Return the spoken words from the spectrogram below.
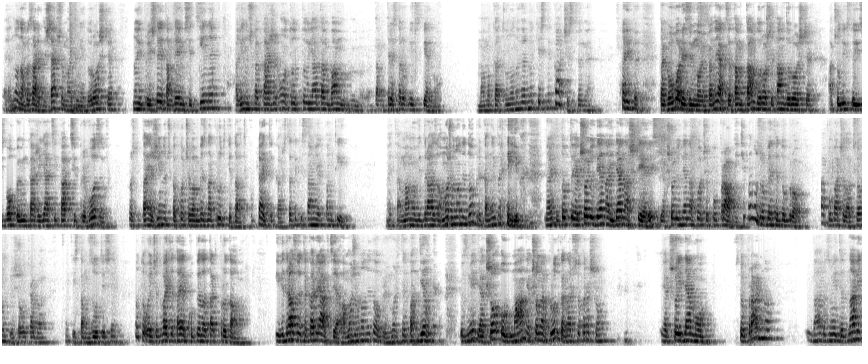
Е, Ну, на базарі дешевше, в магазині дорожче. Ну і прийшли, там дивимося ціни, а жіночка каже, о, то, то я там вам там 300 рублів скину. Мама каже, воно, мабуть, якесь некачественне. Знаєте, так говорить зі мною, каже, ну як це, там, там дорожче, там дорожче. А чоловік стоїть збоку, він каже, я ці капці привозив, просто та жіночка хоче вам без накрутки дати. Купляйте, каже, це такі самі, як там ті. Знаєте, а мама відразу, а може воно не добре, каже, не бери їх. Знаєте, тобто, якщо людина йде на щирість, якщо людина хоче по правді, типу, ну зробити добро, а побачила аксіон, прийшов, треба якісь там взутися. Ну то ойче, давайте так, як купила, так продам. І відразу є така реакція, а може воно не добре, може це поділка. Розумієте, якщо обман, якщо накрутка, значить все хорошо. Якщо йдемо все правильно, да, розумієте, навіть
